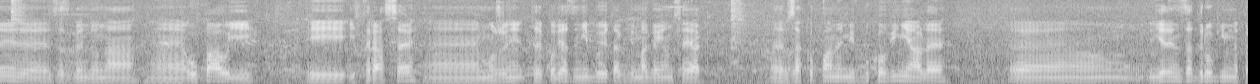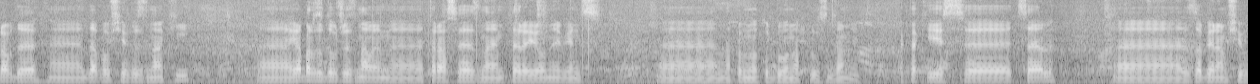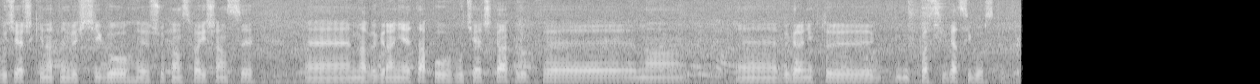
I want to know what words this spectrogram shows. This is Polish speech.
E, Ze względu na e, upał i, i, i trasę. E, Może nie, te podjazdy nie były tak wymagające jak e, w Zakopanem i w Bukowinie, ale jeden za drugim naprawdę dawał się we znaki. E, Ja bardzo dobrze znałem trasę, znałem te rejony, więc na pewno to było na plus dla mnie. Tak, taki jest cel. E, Zabieram się w ucieczki na tym wyścigu, e, szukam swojej szansy e, na wygranie etapu w ucieczkach lub na wygraniu który, klasyfikacji górskiej.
